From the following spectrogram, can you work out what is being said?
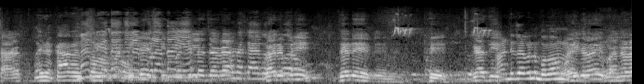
कागज कागज जग्गा। कागज गरे पनि होइन है भनेर।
